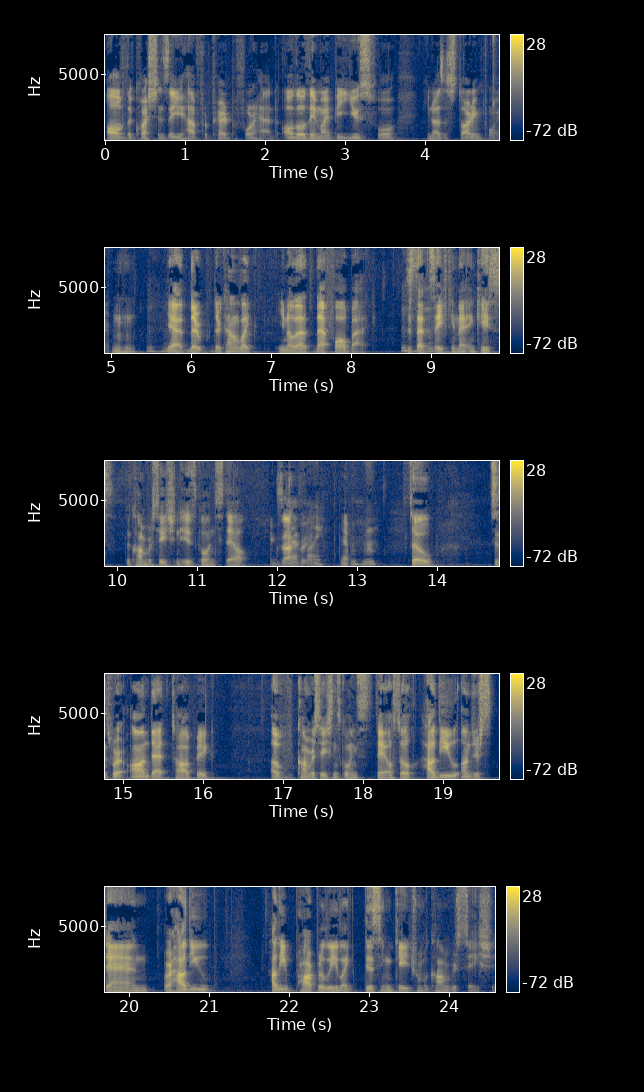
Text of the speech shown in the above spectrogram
all of the questions that you have prepared beforehand although they might be useful you know as a starting point Mhm. Mhm. Yeah, they're they're kind of like you know that that fallback, just that Mhm. safety net in case the conversation is going stale. exactly Definitely. Yep. So, since we're on that topic of conversations going stale, so how do you understand, or how do you, how do you properly like disengage from a conversation?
